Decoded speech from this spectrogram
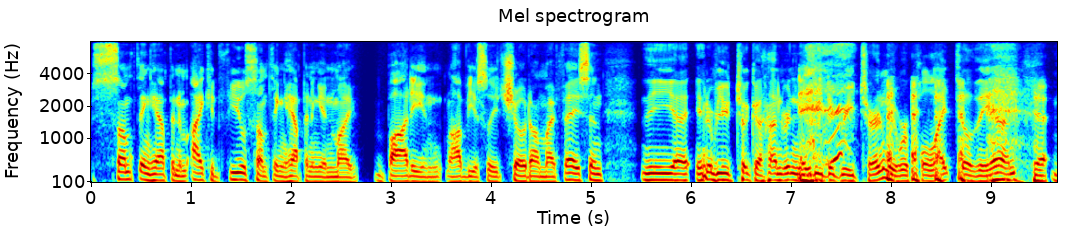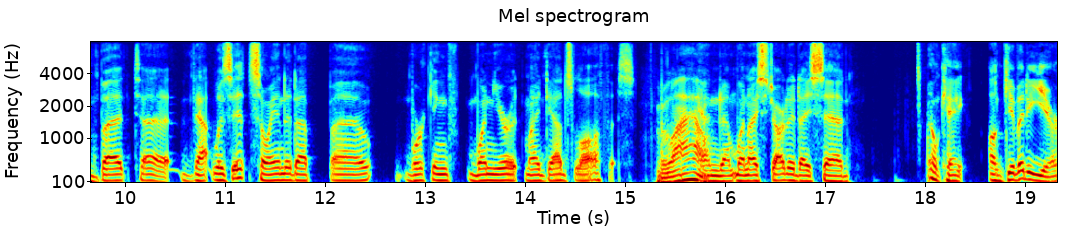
something happen. I could feel something happening in my body, and obviously it showed on my face. And the uh, interview took a 180 degree turn. We were polite till the end, Yeah. but uh, that was it. So I ended up uh, working one year at my dad's law office. Wow. And um, when I started, I said, "Okay, I'll give it a year,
